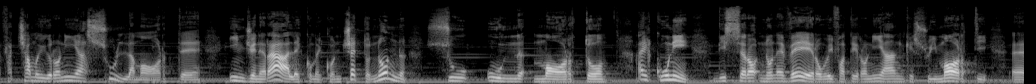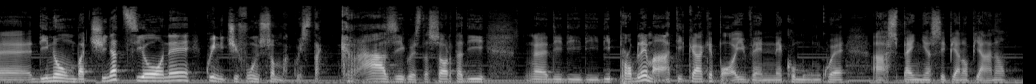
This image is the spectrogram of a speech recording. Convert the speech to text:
facciamo ironia sulla morte in generale come concetto, non su un morto. Alcuni dissero non è vero, voi fate ironia anche sui morti eh, di non vaccinazione, quindi ci fu insomma questa crasi, questa sorta di, eh, di, di, di problematica che poi venne comunque a spegnersi piano piano.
